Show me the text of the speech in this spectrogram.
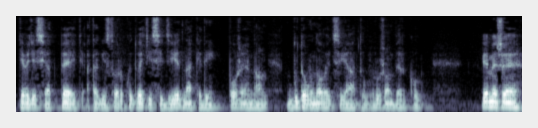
95 a takisto v roku 2001, kedy požehnal budovu Noveciátu v Ružomberku. Vieme, že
